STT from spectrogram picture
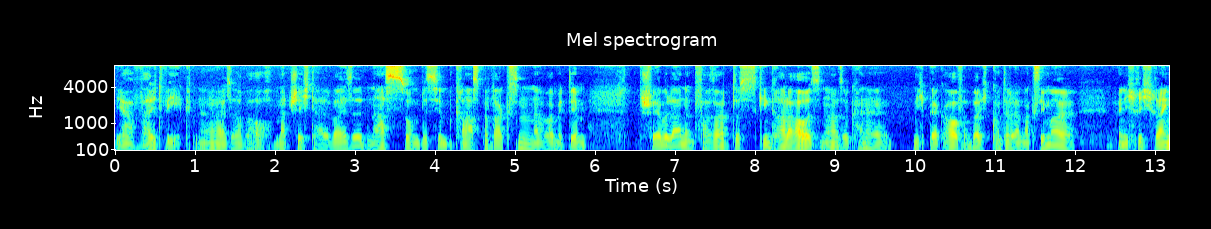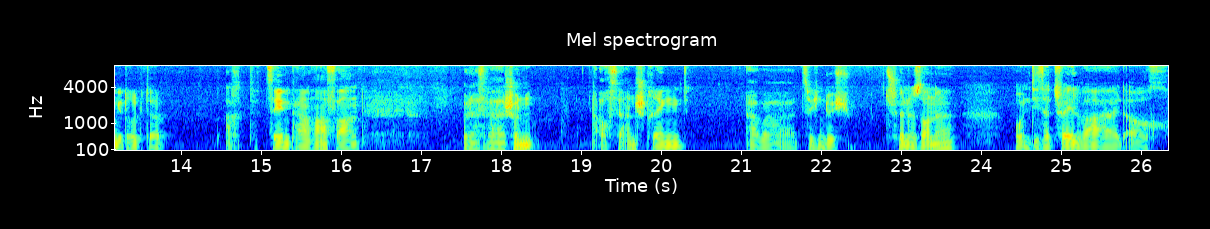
ja, Waldweg, ne? Also aber auch matschig teilweise, nass, so ein bisschen Gras bewachsen, aber mit dem schwer beladenen Fahrrad, das ging geradeaus, ne? also keine, nicht bergauf, aber ich konnte da maximal, wenn ich richtig reingedrückt habe, 8, 10 km/h fahren. Und das war schon auch sehr anstrengend, aber zwischendurch schöne Sonne und dieser Trail war halt auch,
